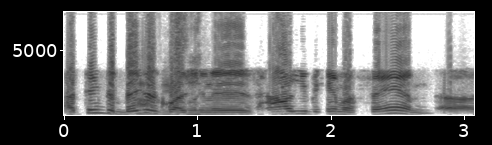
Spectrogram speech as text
I think the bigger Obviously. question is how you became a fan. Uh,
